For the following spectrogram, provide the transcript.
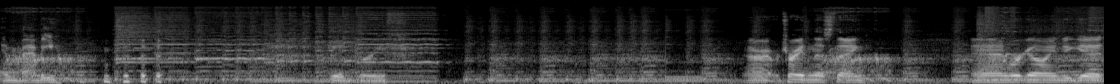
and Babby. Good grief. Trading this thing. And we're going to get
